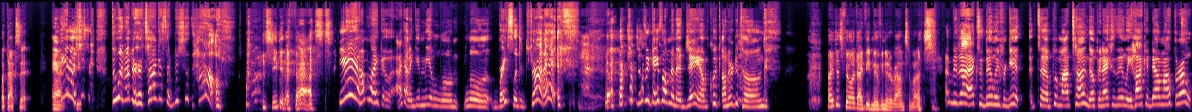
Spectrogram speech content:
but that's it. And Yeah, she said, threw it under her tongue. I said, "Bitch, how?" she, she did it fast. Yeah, I'm like, uh, I gotta give me a little little bracelet to try that, just in case I'm in a jam. Quick under the tongue. I just feel like I'd be moving it around too much. I mean, I accidentally forget to put my tongue up and accidentally hock it down my throat.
